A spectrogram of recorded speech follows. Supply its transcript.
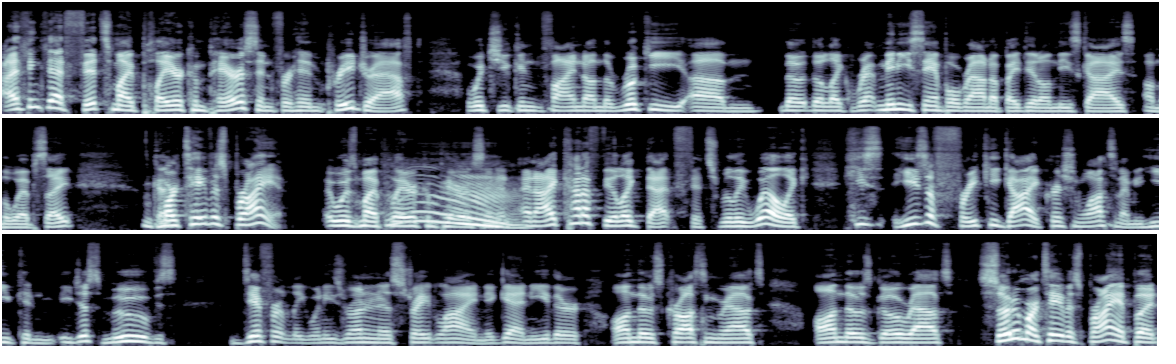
I think that fits my player comparison for him pre-draft, which you can find on the rookie, um, the the like re- mini sample roundup I did on these guys on the website. Okay. Martavis Bryant. It was my player comparison, and, Mm. and I kind of feel like that fits really well. Like he's he's a freaky guy, Christian Watson. I mean, he can he just moves differently when he's running a straight line. Again, either on those crossing routes, on those go routes. So did Martavis Bryant, but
